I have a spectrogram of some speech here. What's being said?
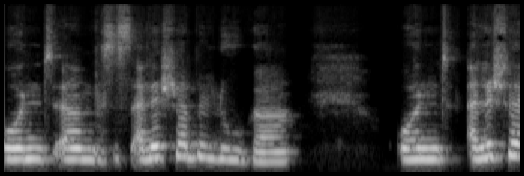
Und ähm, das ist Alicia Beluga. Und Alicia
